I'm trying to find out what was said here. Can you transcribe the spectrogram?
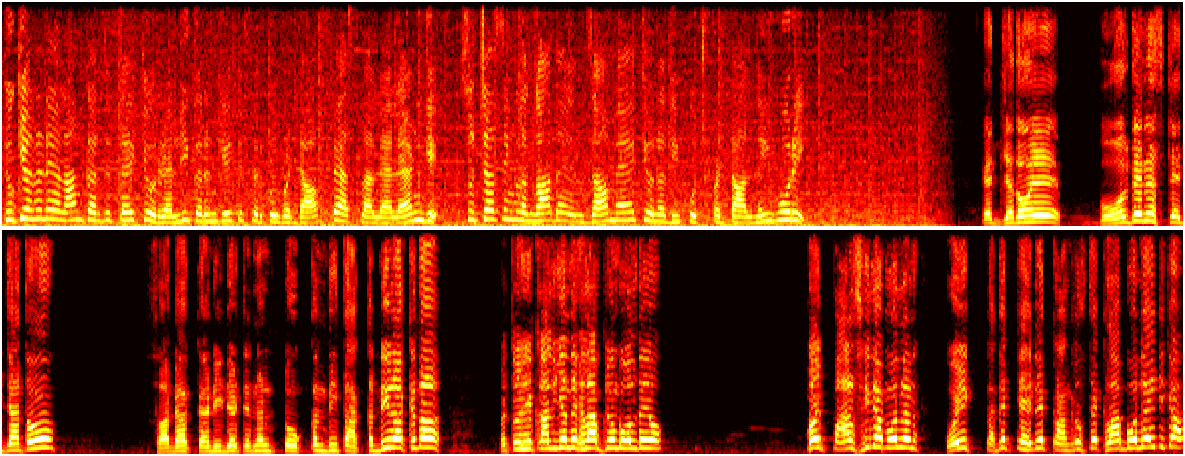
ਕਿਉਂਕਿ ਉਹਨਾਂ ਨੇ ਐਲਾਨ ਕਰ ਦਿੱਤਾ ਹੈ ਕਿ ਉਹ ਰੈਲੀ ਕਰਨਗੇ ਤੇ ਫਿਰ ਕੋਈ ਵੱਡਾ ਫੈਸਲਾ ਲੈ ਲੈਣਗੇ। ਸੁੱਚਾ ਸਿੰਘ ਲੰਗਾ ਦਾ ਇਲਜ਼ਾਮ ਹੈ ਕਿ ਉਹਨਾਂ ਦੀ ਪੁੱਛ ਪੜਤਾਲ ਨਹੀਂ ਹੋ ਰਹੀ। ਕਿ ਜਦੋਂ ਇਹ ਬੋਲਦੇ ਨੇ ਸਟੇਜਾਂ ਤੋਂ, ਸਾਡਾ ਕੈਂਡੀਡੇਟ ਇਹਨਾਂ ਨੂੰ ਟੋਕਨ ਦੀ ਤਾਕਤ ਨਹੀਂ ਰੱਖਦਾ। ਵੀ ਤੁਸੀਂ ਅਕਾਲੀਆਂ ਦੇ ਖਿਲਾਫ ਕਿਉਂ ਬੋਲਦੇ ਹੋ? ਕੋਈ ਪਾਲਸੀ ਦਾ ਬੋਲਣ। ਕੋਈ ਕਦੇ ਕਿਸੇ ਨੇ ਕਾਂਗਰਸ ਦੇ ਖਿਲਾਫ ਬੋਲਿਆ ਹੀ ਨਹੀਂਗਾ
